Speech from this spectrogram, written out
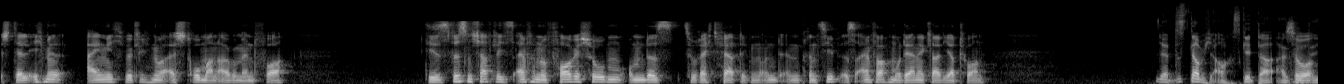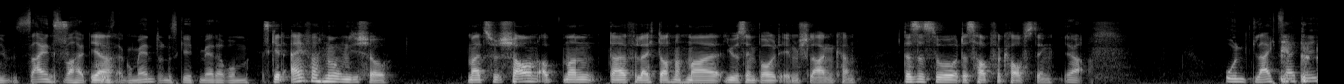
stelle ich mir eigentlich wirklich nur als Strohmann-Argument vor. Dieses Wissenschaftliche ist einfach nur vorgeschoben, um das zu rechtfertigen und im Prinzip ist einfach moderne Gladiatoren. Ja, das glaube ich auch. Es geht da, also so, die Science es, war halt ja. das Argument und es geht mehr darum. Es geht einfach nur um die Show mal zu schauen, ob man da vielleicht doch nochmal Usain Bolt eben schlagen kann. Das ist so das Hauptverkaufsding. Ja. Und gleichzeitig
